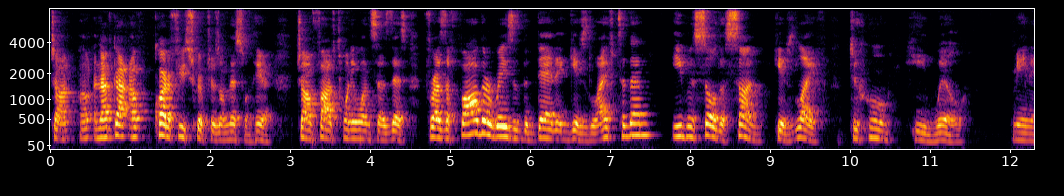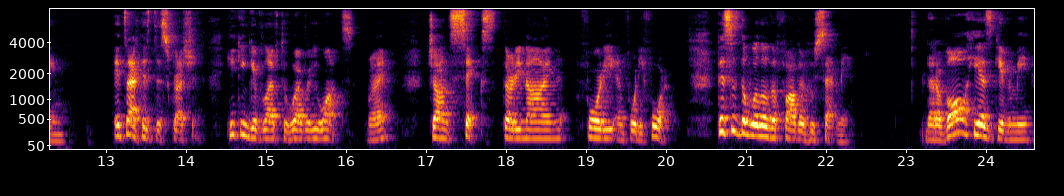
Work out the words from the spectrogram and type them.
John, uh, and I've got uh, quite a few scriptures on this one here. John 5 21 says this For as the Father raises the dead and gives life to them, even so the Son gives life to whom he will. Meaning, it's at his discretion. He can give life to whoever he wants, right? John 6 39, 40, and 44. This is the will of the Father who sent me that of all he has given me,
